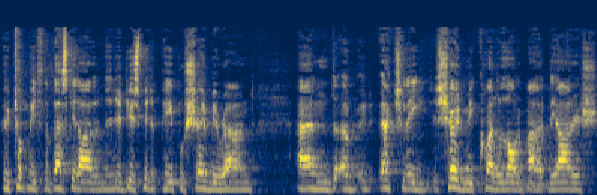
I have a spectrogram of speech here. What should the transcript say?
who took me to the Blasket Island, introduced me to people, showed me around, and uh, it actually showed me quite a lot about the Irish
